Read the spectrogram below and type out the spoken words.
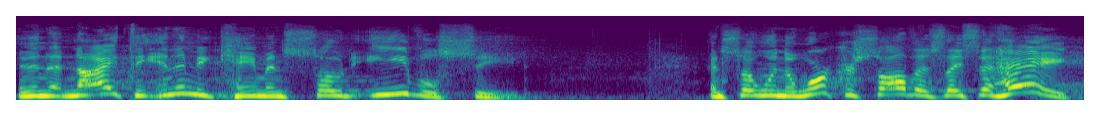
and then at night the enemy came and sowed evil seed. And so when the workers saw this, they said, Hey,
